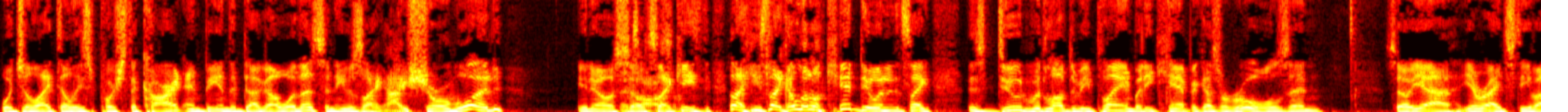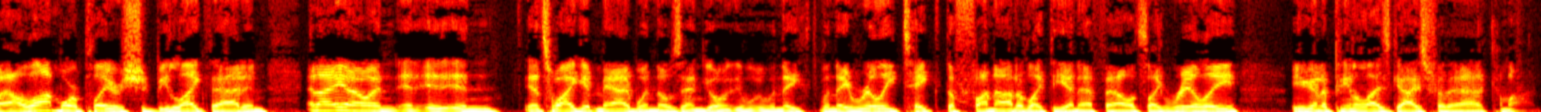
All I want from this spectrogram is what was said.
would you like to at least push the cart and be in the dugout with us? And he was like, I sure would. You know, so That's it's like he's like he's like a little kid doing it. It's like this dude would love to be playing, but he can't because of rules. And so, yeah, you're right, Steve. A lot more players should be like that. And and I, you know, and and, and that's why I get mad when those end go when they when they really take the fun out of like the NFL. It's like really you're going to penalize guys for that? Come on.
